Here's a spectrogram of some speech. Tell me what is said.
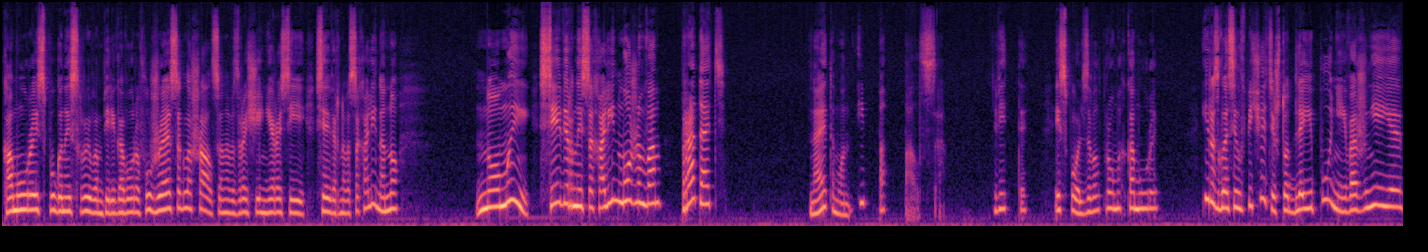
Камура, испуганный срывом переговоров, уже соглашался на возвращение России Северного Сахалина, но... Но мы Северный Сахалин можем вам продать. На этом он и попался. Витте использовал промах Камуры и разгласил в печати, что для Японии важнее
